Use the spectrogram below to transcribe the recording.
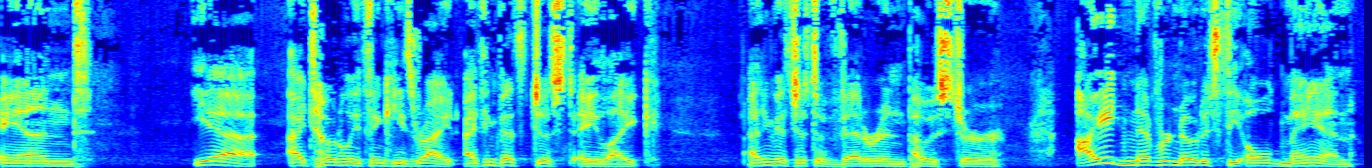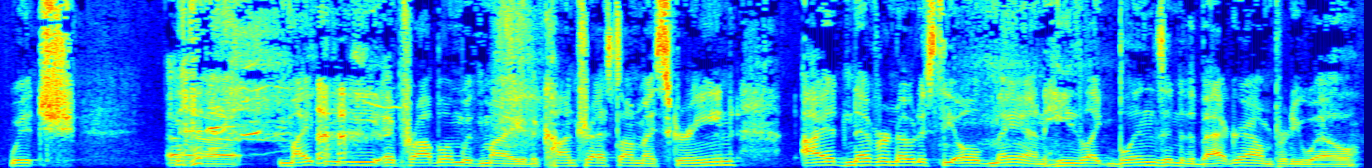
and yeah, I totally think he's right. I think that's just a like, I think that's just a veteran poster. I had never noticed the old man, which uh, might be a problem with my the contrast on my screen. I had never noticed the old man. He like blends into the background pretty well.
